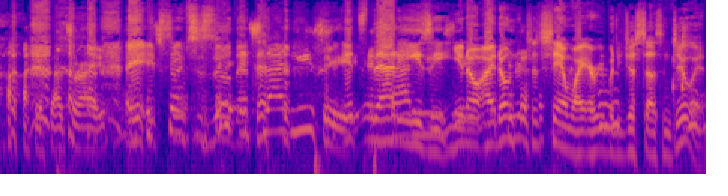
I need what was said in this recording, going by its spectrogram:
that's right. it, it seems as though it's that easy. It's, it's that, that easy. easy. You know, I don't understand why everybody just doesn't do it.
